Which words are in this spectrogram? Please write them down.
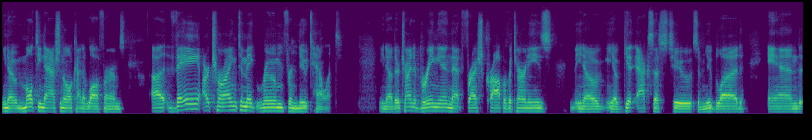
you know, multinational kind of law firms, uh, they are trying to make room for new talent. You know, they're trying to bring in that fresh crop of attorneys you know, you know, get access to some new blood. And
